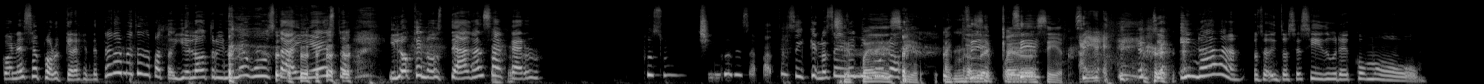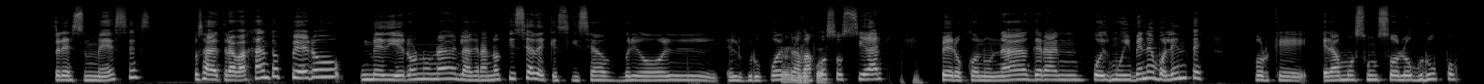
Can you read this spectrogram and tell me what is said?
Con ese porque la gente, tráigame este zapato y el otro y no me gusta y esto. y lo que nos te hagan sacar, pues un chingo de zapatos y que no se, se ve puede ninguno. Decir. Aquí se puede decir. y nada. O sea, entonces sí duré como tres meses, o sea, trabajando, pero me dieron una, la gran noticia de que sí se abrió el, el grupo de trabajo social, pero con una gran, pues muy benevolente, porque éramos un solo grupo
